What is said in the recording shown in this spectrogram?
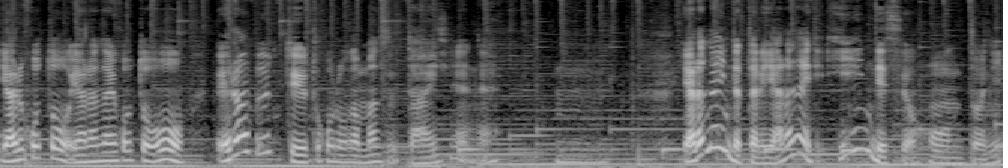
やることをやらないことを選ぶっていうところがまず大事だよね。うん。やらないんだったらやらないでいいんですよ、本当に。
